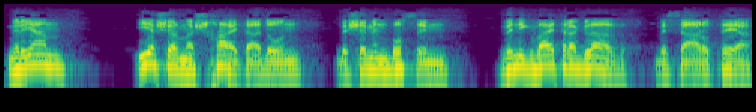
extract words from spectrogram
מרים היא אשר משכה את האדון בשמן בושם, ונגבה את רגליו בשערותיה.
